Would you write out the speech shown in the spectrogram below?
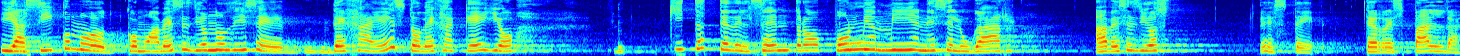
Y así como, como a veces Dios nos dice, deja esto, deja aquello, quítate del centro, ponme a mí en ese lugar. A veces Dios este, te respalda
